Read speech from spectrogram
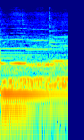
Oh.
